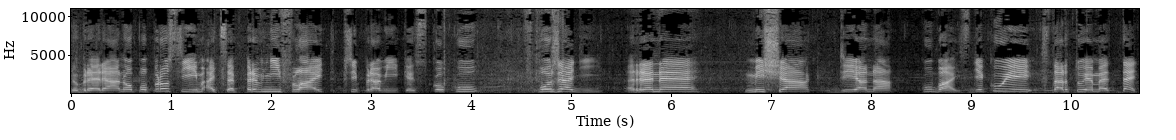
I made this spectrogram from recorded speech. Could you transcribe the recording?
Dobré ráno, poprosím, ať se první flight připraví ke skoku v pořadí René, Mišák, Diana, Kubajs. Děkuji, startujeme teď.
